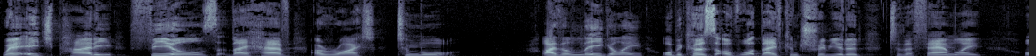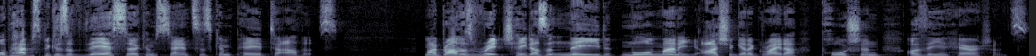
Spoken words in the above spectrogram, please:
where each party feels they have a right to more, either legally or because of what they've contributed to the family, or perhaps because of their circumstances compared to others. My brother's rich, he doesn't need more money. I should get a greater portion of the inheritance.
